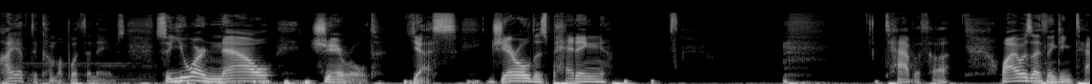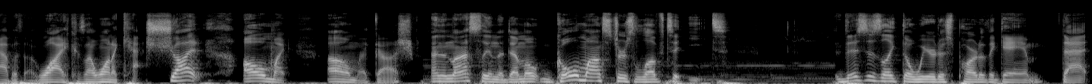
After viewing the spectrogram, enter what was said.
I have to come up with the names. So you are now Gerald. Yes, Gerald is petting Tabitha. Why was I thinking Tabitha? Why? Because I want a cat. Shut. Oh my. Oh my gosh. And then lastly in the demo, goal monsters love to eat. This is like the weirdest part of the game that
